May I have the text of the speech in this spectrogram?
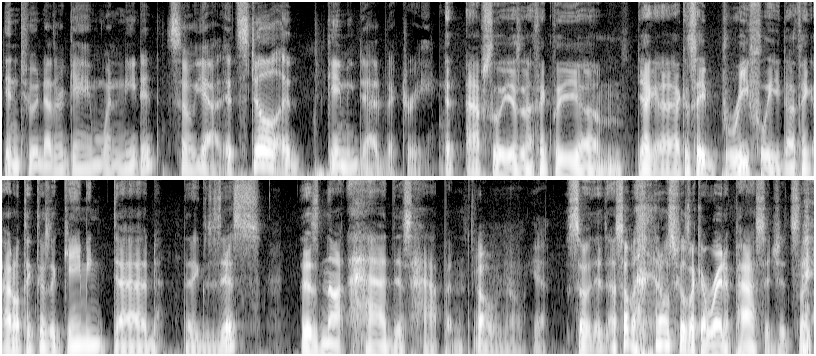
into another game when needed. So, yeah, it's still a gaming dad victory. It absolutely is, and I think the um, yeah, I, I can say briefly. I think I don't think there's a gaming dad that exists that has not had this happen. Oh, no. Yeah. So it, uh, it almost feels like a rite of passage. It's like,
